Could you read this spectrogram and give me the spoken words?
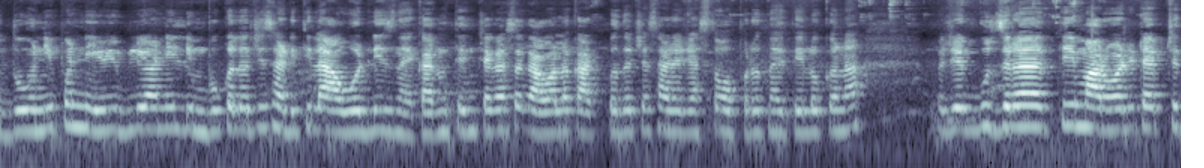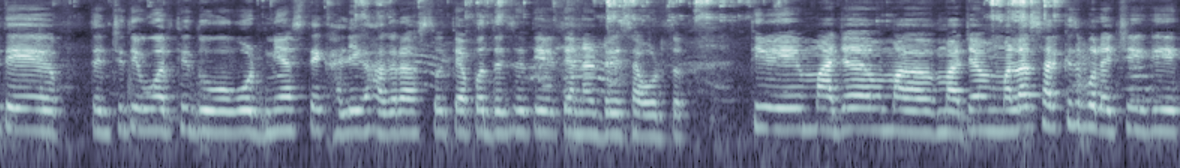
दोन्ही पण नेव्ही ब्ल्यू आणि लिंबू कलरची साडी तिला आवडलीच नाही. कारण त्यांच्या कसं गावाला काठपदरच्या साड्या जास्त वापरत नाही. ते लोक ना म्हणजे गुजराती मारवाडी टाईपचे ते त्यांची ते वरती दो ओढणी असते खाली घागरा असतो त्या पद्धतीचं ते त्यांना ड्रेस आवडतो. ती माझ्या मा- माझ्या मला सारखीच बोलायची की,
